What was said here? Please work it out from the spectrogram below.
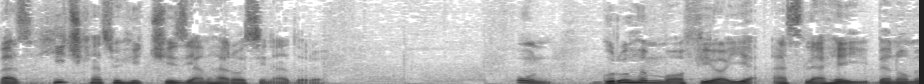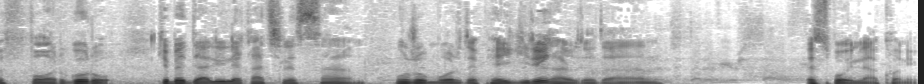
و از هیچ کس و هیچ چیزی هم هراسی نداره. اون گروه مافیایی اسلحه‌ای به نام فارگو رو که به دلیل قتل سم اون رو مورد پیگیری قرار دادن. اسپویل نکنیم.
